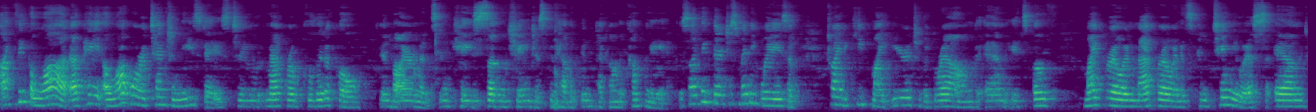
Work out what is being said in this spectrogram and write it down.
I think a lot, I pay a lot more attention these days to macro political environments in case sudden changes could have an impact on the company. So I think there are just many ways of trying to keep my ear to the ground, and it's both micro and macro, and it's continuous, and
